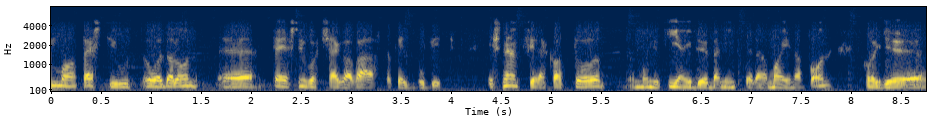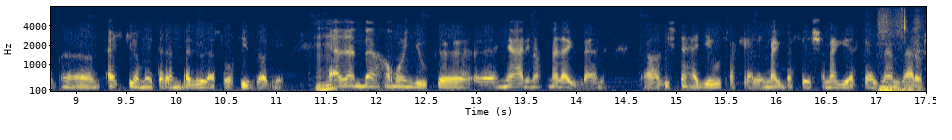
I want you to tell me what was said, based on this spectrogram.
ma a Pesti út oldalon e, teljes nyugodtsággal választok egy bubit, és nem félek attól, mondjuk ilyen időben, mint például a mai napon, hogy egy kilométeren belül le fogok izzadni. Uh-huh. Ellenben, ha mondjuk nyári nap melegben az Istenhegyi útra kell egy megbeszélésre megérkeznem záros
